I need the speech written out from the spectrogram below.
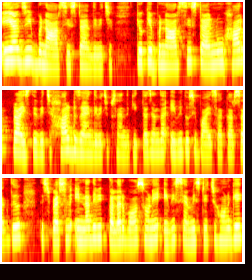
ਇਹ ਆ ਜੀ ਬਨਾਰਸੀ ਸਟਾਈਲ ਦੇ ਵਿੱਚ, ਕਿਉਂਕਿ ਬਨਾਰਸੀ ਸਟਾਈਲ ਨੂੰ ਹਰ ਪ੍ਰਾਈਸ ਦੇ ਵਿੱਚ, ਹਰ ਡਿਜ਼ਾਈਨ ਦੇ ਵਿੱਚ ਪਸੰਦ ਕੀਤਾ ਜਾਂਦਾ, ਇਹ ਵੀ ਤੁਸੀਂ ਬਾਈ ਸਾ, ਕਰ ਸਕਦੇ ਹੋ। ਤੇ ਸਪੈਸ਼ਲ ਇਹਨਾਂ ਦੇ ਵੀ ਕਲਰ ਬਹੁਤ ਸੋਹਣੇ, ਇਹ ਵੀ ਸੈਮੀ ਸਟਿਚ ਹੋਣਗੇ।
